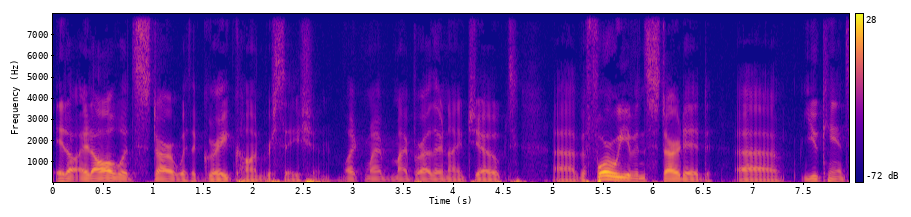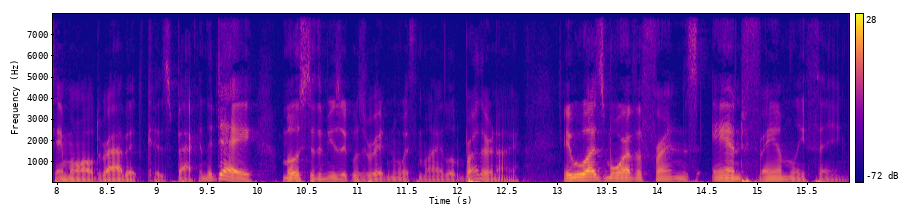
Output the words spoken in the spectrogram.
it, all- it all would start with a great conversation. Like my, my brother and i joked uh, before we even started uh, you can't tame a wild rabbit because back in the day most of the music was written with my little brother and i. It was more of a friends and family thing.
